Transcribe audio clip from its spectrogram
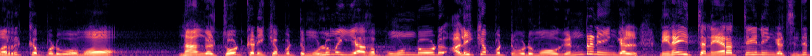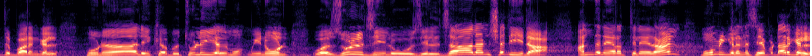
மறுக்கப்படுவோமோ? நாங்கள் தோற்கடிக்கப்பட்டு முழுமையாக பூண்டோடு அழிக்கப்பட்டு விடுமோ என்று நீங்கள் நினைத்த நேரத்தை நீங்கள் சிந்தித்து பாருங்கள். துளியல் அந்த நேரத்திலே தான் மூமிங்கள் என்ன செய்யப்பட்டார்கள்?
